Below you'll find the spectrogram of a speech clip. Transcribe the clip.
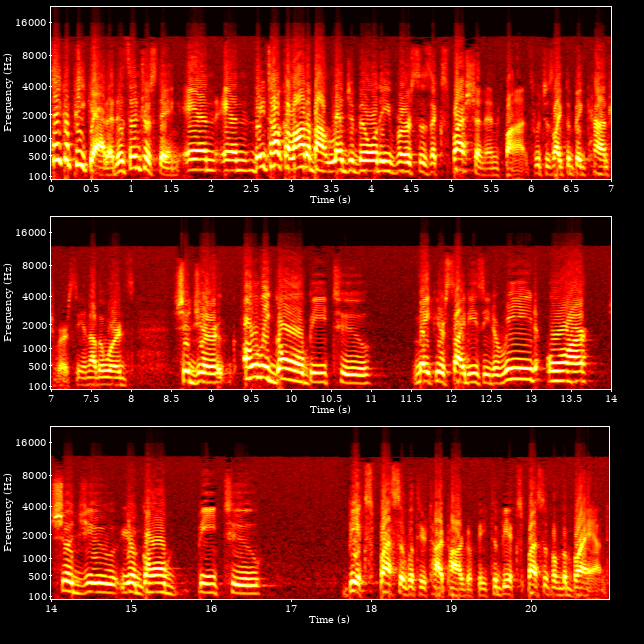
take a peek at it. It's interesting. And, and they talk a lot about legibility versus expression in fonts, which is like the big controversy. In other words, should your only goal be to make your site easy to read, or should you, your goal be to be expressive with your typography, to be expressive of the brand?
